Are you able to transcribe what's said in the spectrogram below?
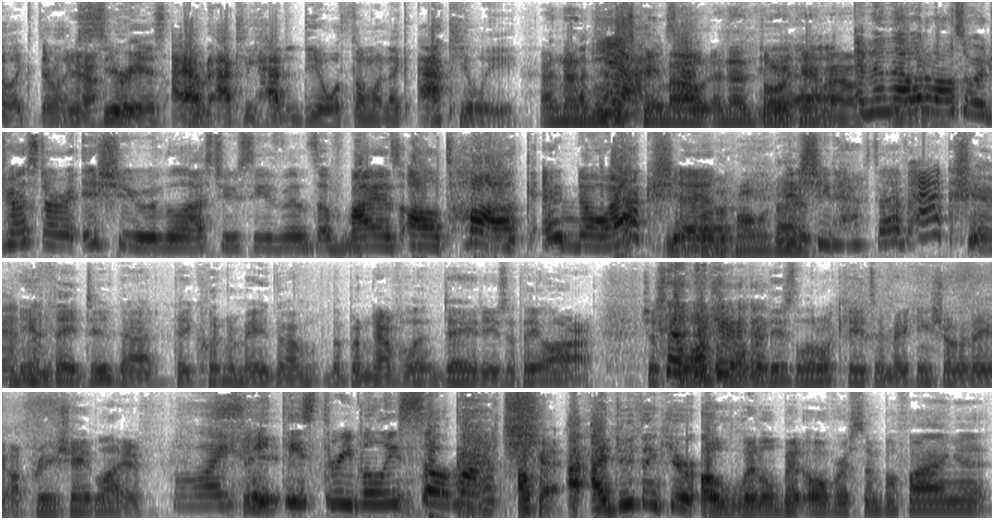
They're like they're like Yeah. serious. I haven't actually had to deal with someone like actually. And then Lucas Yeah, came exactly. out, and then Thor Yeah. came out. and then that Yeah. would have also addressed our issue in the last two seasons of Maya's all talk and no action. Yeah. the problem with that and is- she'd have to have action. if they did that, they couldn't have made them the benevolent deities that they are. Just watching over these little kids and making sure that they appreciate life. oh, I hate these three bullies so much. Okay, I, I do think you're a little bit oversimplifying it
